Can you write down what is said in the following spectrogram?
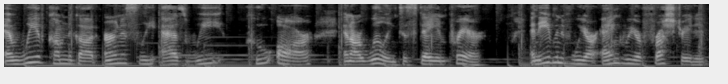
And we have come to God earnestly as we who are and are willing to stay in prayer. And even if we are angry or frustrated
